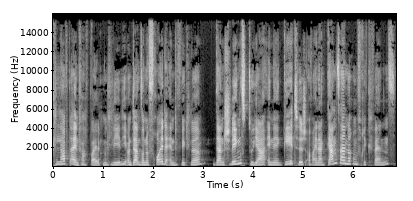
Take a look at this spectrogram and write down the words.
klappt einfach bald mit Leni und dann so eine Freude entwickle, dann schwingst du ja energetisch auf einer ganz anderen Frequenz,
